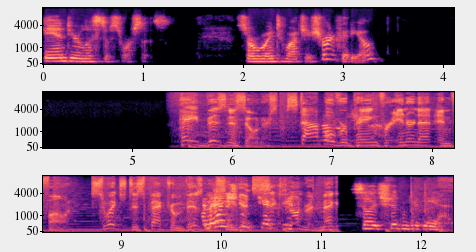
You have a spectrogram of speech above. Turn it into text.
and your list of sources. So we're going to watch a short video Hey, business owners, stop overpaying for internet and phone. Switch to Spectrum Business and actually get 600 meg. So it shouldn't give me ad.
